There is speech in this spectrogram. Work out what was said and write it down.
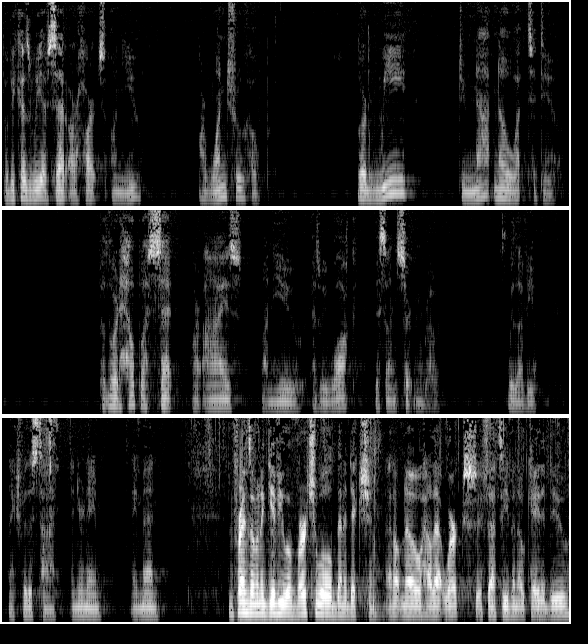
but because we have set our hearts on you, our one true hope. Lord, we do not know what to do. But Lord, help us set our eyes on you as we walk this uncertain road. We love you. Thanks for this time. In your name, amen. And friends, I'm going to give you a virtual benediction. I don't know how that works, if that's even okay to do,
